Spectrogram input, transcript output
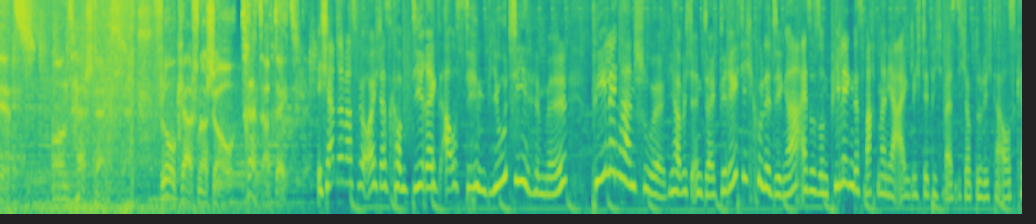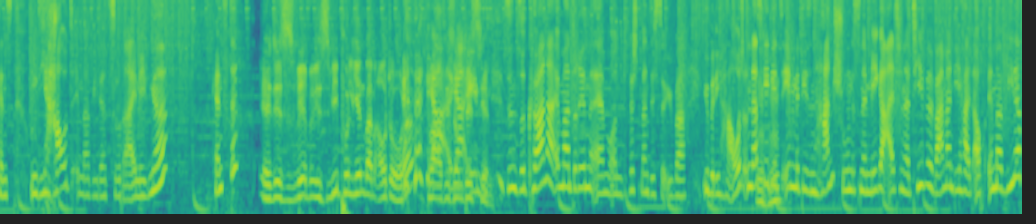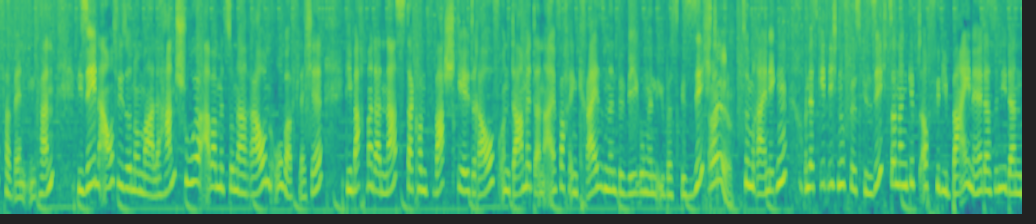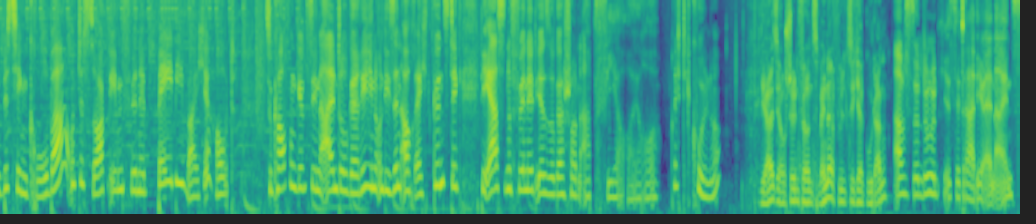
Hits und Hashtags. Flo Kerschner Show Trend Update. Ich habe da was für euch, das kommt direkt aus dem Beauty-Himmel. Peeling-Handschuhe, die habe ich entdeckt. Richtig coole Dinger. Also so ein Peeling, das macht man ja eigentlich tippig. Ich weiß nicht, ob du dich da auskennst, um die Haut immer wieder zu reinigen. ne? Kennst du? Äh, Das ist wie, ist wie Polieren beim Auto, oder? Quasi so ein bisschen. ähnlich. Sind so Körner immer drin ähm, und wischt man sich so über, über die Haut. Und das Mhm. geht jetzt eben mit diesen Handschuhen. Ist eine mega Alternative, weil man die halt auch immer wieder verwenden kann. Die sehen aus wie so normale Handschuhe, aber mit so einer rauen Oberfläche. Die macht man dann nass, da kommt Waschgel drauf und damit dann einfach in kreisenden Bewegungen übers Gesicht Ah, ja. zum Reinigen. Und das geht nicht nur fürs Gesicht, sondern gibt es auch für die Beine. Da sind die dann ein bisschen grober und das sorgt eben für eine babyweiche Haut. Zu kaufen gibt es sie in allen Drogerien und die sind auch recht günstig. Die ersten findet ihr sogar schon ab 4 Euro. Richtig cool, ne? Ja, ist ja auch schön für uns Männer, fühlt sich ja gut an. Absolut. Hier ist jetzt Radio N1.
